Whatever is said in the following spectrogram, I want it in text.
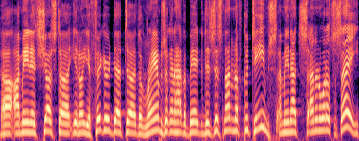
Uh, I mean, it's just uh, you know you figured that uh, the Rams are going to have a bad. There's just not enough good teams. I mean, that's I don't know what else to say.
